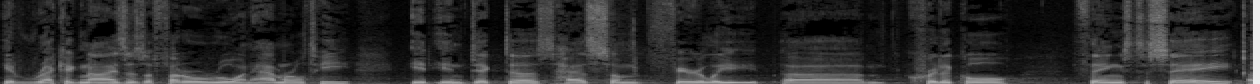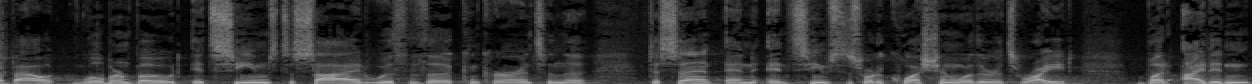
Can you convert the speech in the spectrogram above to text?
It recognizes a federal rule in admiralty. It in dictas has some fairly um, critical things to say about Wilburn Boat. It seems to side with the concurrence in the dissent and, and seems to sort of question whether it's right. But I didn't,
